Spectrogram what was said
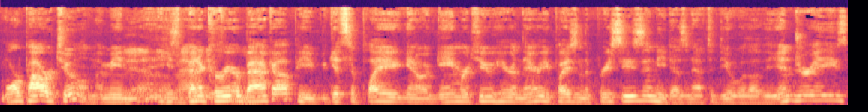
More power to him. I mean, Yeah, he's been a career backup. He gets to play, you know, a game or two here and there. He plays in the preseason. He doesn't have to deal with all the injuries.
